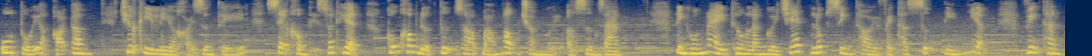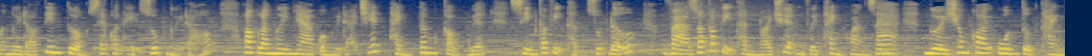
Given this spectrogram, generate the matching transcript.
u tối ở cõi âm, trước khi lìa khỏi dương thế sẽ không thể xuất hiện, cũng không được tự do báo mộng cho người ở dương gian. Tình huống này thường là người chết lúc sinh thời phải thật sự tín nhiệm, vị thần mà người đó tin tưởng sẽ có thể giúp người đó, hoặc là người nhà của người đã chết thành tâm cầu nguyện xin các vị thần giúp đỡ. Và do các vị thần nói chuyện với thành hoàng gia, người trông coi Uông Tử Thành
